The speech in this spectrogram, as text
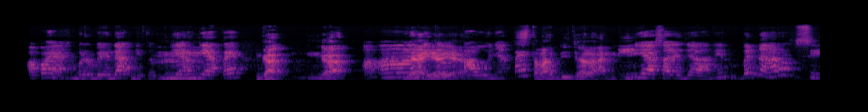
apa ya berbeda gitu biar Hmm. dia teh Nggak nggak eh, eh, Iya, gitu iya, iya. taunya teh setelah dijalani. iya saya jalanin benar si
